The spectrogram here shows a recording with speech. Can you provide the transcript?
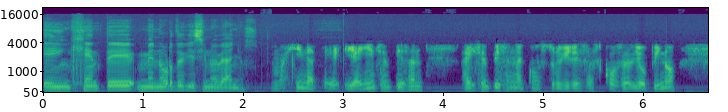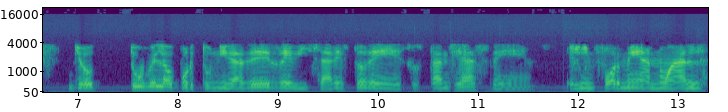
en gente menor de 19 años. Imagínate, y ahí se empiezan, ahí se empiezan a construir esas cosas. Yo opino, yo tuve la oportunidad de revisar esto de sustancias, de el informe anual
